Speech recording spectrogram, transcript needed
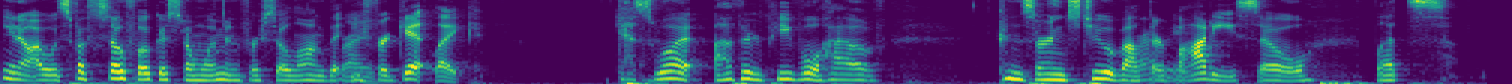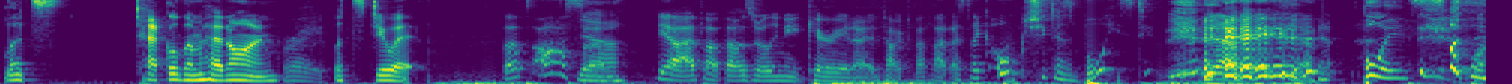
you know, I was fo- so focused on women for so long that you forget, like, guess what? Other people have concerns too about their body. So let's, let's tackle them head on. Right. Let's do it. That's awesome. Yeah. Yeah. I thought that was really neat. Carrie and I had talked about that. I was like, oh, she does boys too. Yeah. yeah. Boys. I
